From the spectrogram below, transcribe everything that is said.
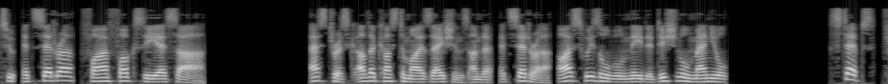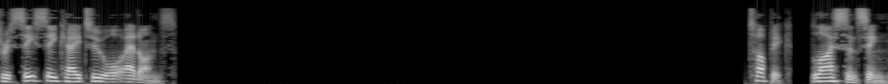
to, etc., Firefox ESR other customizations under, etc. Iceweasel will need additional manual steps, through CCK2 or add-ons. Licensing.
